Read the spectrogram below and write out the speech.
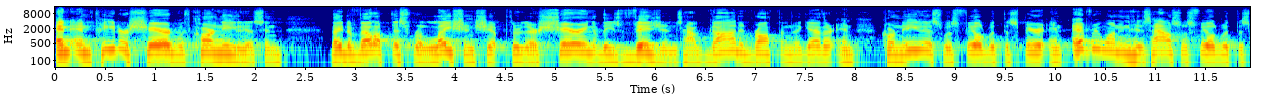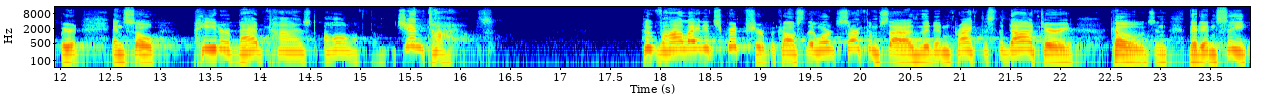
And, and Peter shared with Cornelius, and they developed this relationship through their sharing of these visions, how God had brought them together. And Cornelius was filled with the Spirit, and everyone in his house was filled with the Spirit. And so Peter baptized all of them, Gentiles who violated Scripture because they weren't circumcised and they didn't practice the dietary codes and they didn't see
